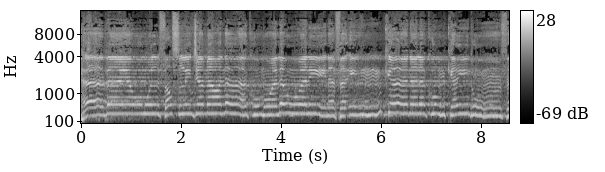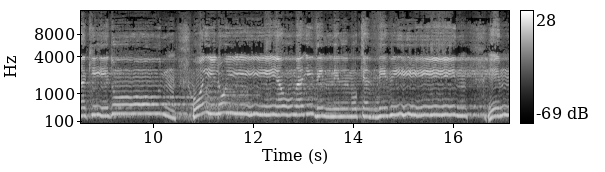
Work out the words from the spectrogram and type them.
هذا يوم الفصل جمعناكم والأولين فإن كان لكم كيد فكيدون ويل يومئذ للمكذبين إن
